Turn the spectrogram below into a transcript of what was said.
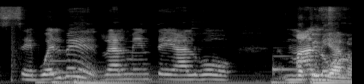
se vuelve realmente algo malo,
